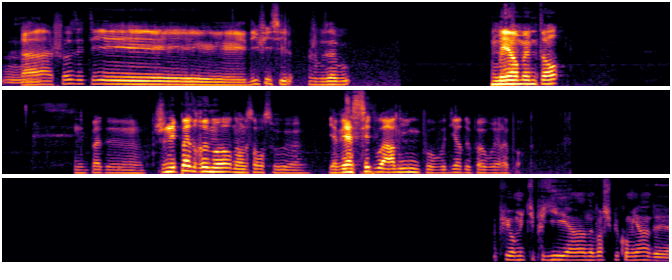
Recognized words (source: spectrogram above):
Hmm. La chose était difficile, je vous avoue. Mais en même temps, je n'ai pas de, je n'ai pas de remords dans le sens où euh, il y avait assez de warning pour vous dire de pas ouvrir la porte. Puis en multiplier un avoir je sais plus combien de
